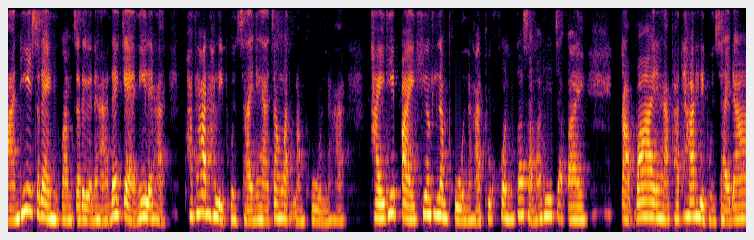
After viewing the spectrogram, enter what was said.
านที่แสดงถึงความเจริญนะคะ ได้แก่นี่เลยค่ะ พระธาตุหริพูนชัยนะคะ จังหวัดลำพูนนะคะ ใครที่ไปเที่ยวที่ลำพูนนะคะ ทุกคนก็สามารถที่จะไปกราบไหว้นะคะ พระธาตุหริพูนชัยได้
